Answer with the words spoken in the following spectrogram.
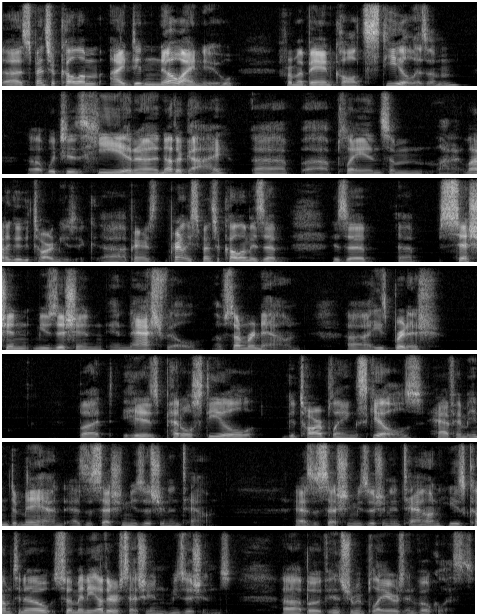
uh, Spencer Cullum, I didn't know I knew from a band called Steelism, uh, which is he and another guy uh, uh, playing some lot of, lot of good guitar music. Uh, apparently, apparently, Spencer Cullum is a is a, a session musician in Nashville of some renown. Uh, he's British, but his pedal steel guitar playing skills have him in demand as a session musician in town. As a session musician in town, he's come to know so many other session musicians, uh, both instrument players and vocalists.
